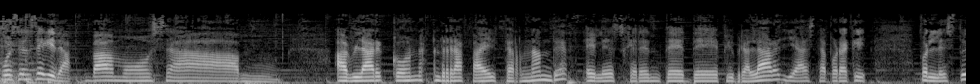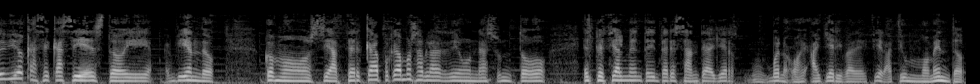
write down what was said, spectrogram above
Pues enseguida vamos a mm, hablar con Rafael Fernández. Él es gerente de Fibralar, ya está por aquí, por el estudio. Casi casi estoy viendo cómo se acerca, porque vamos a hablar de un asunto especialmente interesante. Ayer, bueno, ayer iba a decir, hace un momento,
